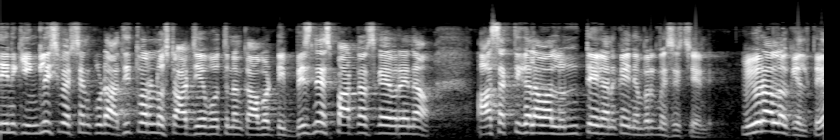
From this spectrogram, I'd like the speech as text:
దీనికి ఇంగ్లీష్ వెర్షన్ కూడా అతి త్వరలో స్టార్ట్ చేయబోతున్నాం కాబట్టి బిజినెస్ పార్ట్నర్స్గా ఎవరైనా ఆసక్తి గల వాళ్ళు ఉంటే కనుక ఈ నెంబర్కి మెసేజ్ చేయండి. వివరాల్లోకి వెళ్తే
